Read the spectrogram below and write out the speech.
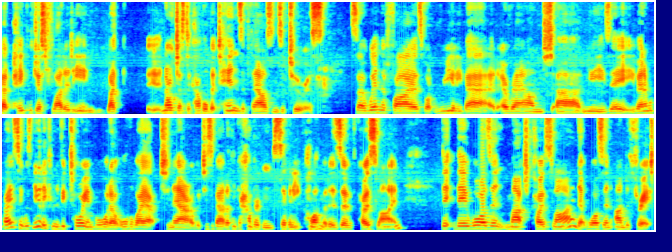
but people just flooded in, like not just a couple, but tens of thousands of tourists. So when the fires got really bad around uh, New Year's Eve, and it basically it was nearly from the Victorian border all the way up to Nowra, which is about I think 170 kilometres of coastline. Th- there wasn't much coastline that wasn't under threat,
